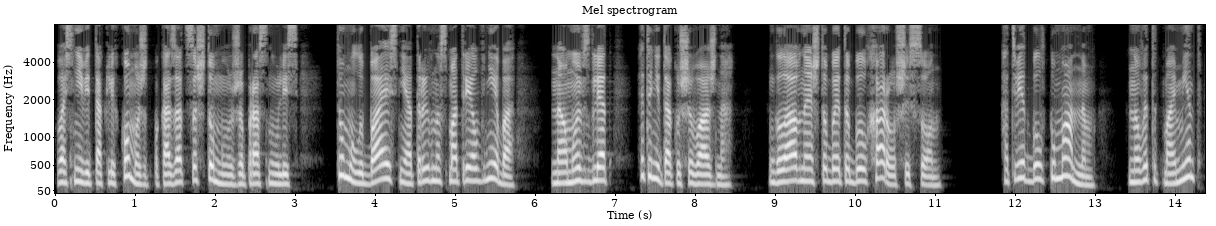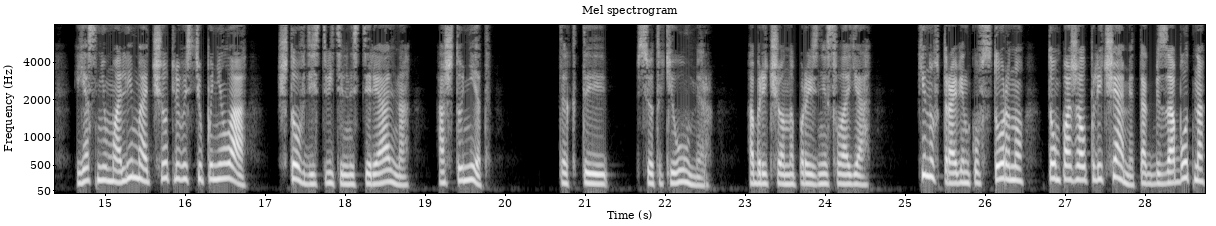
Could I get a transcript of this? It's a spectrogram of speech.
Во сне ведь так легко может показаться, что мы уже проснулись. Том, улыбаясь, неотрывно смотрел в небо. На мой взгляд, это не так уж и важно. Главное, чтобы это был хороший сон. Ответ был туманным, но в этот момент я с неумолимой отчетливостью поняла, что в действительности реально, а что нет. «Так ты все-таки умер», — обреченно произнесла я. Кинув травинку в сторону, том пожал плечами, так беззаботно,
